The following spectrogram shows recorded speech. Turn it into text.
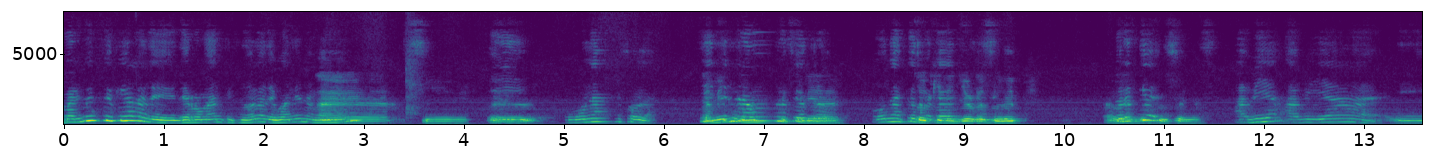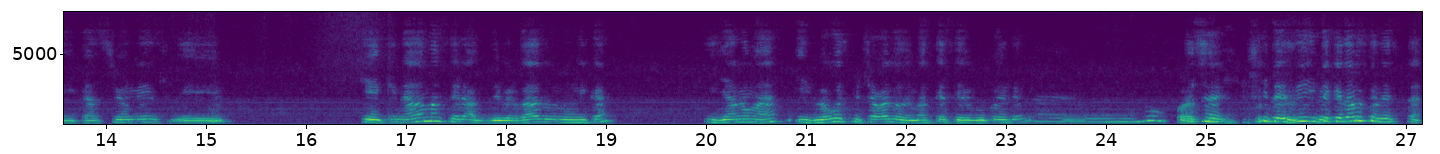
parece que era la de, de Romantic, ¿no? La de One in a Ah, sí. Eh, una sola. también una que otra, una que Talking in Your Sleep. Pero es que había, había eh, canciones eh, que, que nada más era de verdad una única y ya no más, y luego escuchabas lo demás que hacía el grupo y decías, eh, no, pues, y, te, y te quedabas con esta.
